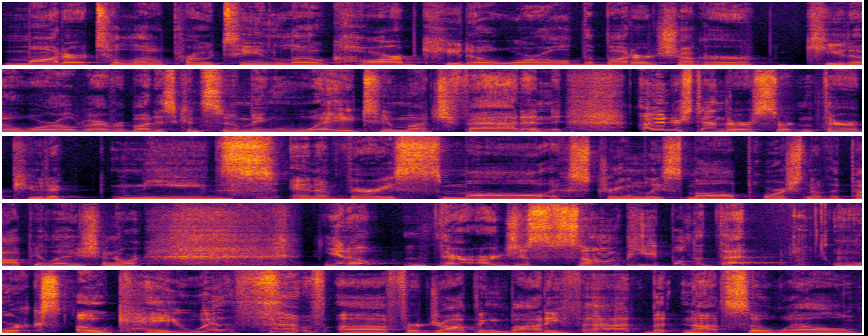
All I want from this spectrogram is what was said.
moderate to low protein, low carb keto world, the butter chugger keto world where everybody's consuming way too much fat. And I understand there are certain therapeutic needs in a very small, extremely small portion of the population, or, you know, there are just some people that that works okay with uh, for dropping body fat, but not so well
